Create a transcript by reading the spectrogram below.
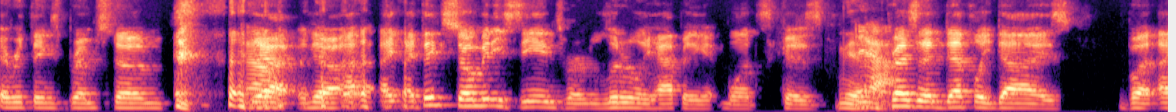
Everything's brimstone. yeah, no, I, I- I think so many scenes were literally happening at once because Yeah. Yeah. the president definitely dies. But I,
